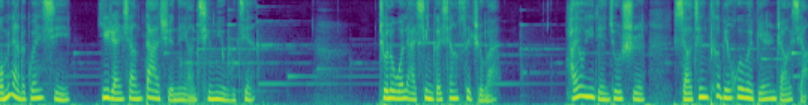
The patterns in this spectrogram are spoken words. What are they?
我们俩的关系依然像大学那样亲密无间。除了我俩性格相似之外，还有一点就是。小静特别会为别人着想，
